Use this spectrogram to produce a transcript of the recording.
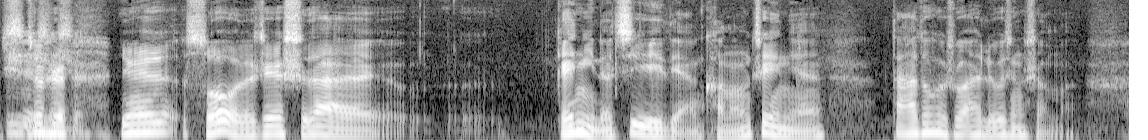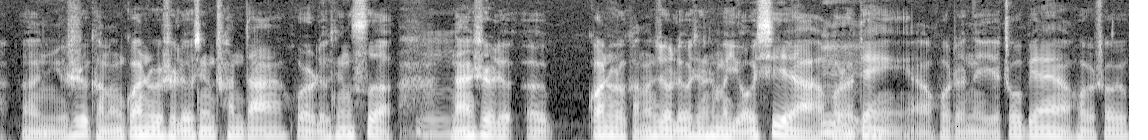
趣，是就是是因为所有的这些时代呃给你的记忆点，可能这一年大家都会说，哎，流行什么？呃，女士可能关注的是流行穿搭或者流行色，嗯男士流呃关注的可能就流行什么游戏啊，或者嗯电影啊，或者那些周边啊，或者说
